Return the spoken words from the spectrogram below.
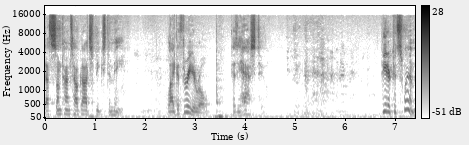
that's sometimes how God speaks to me. Like a three year old, because he has to. Peter could swim.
